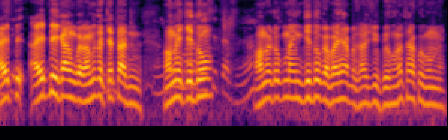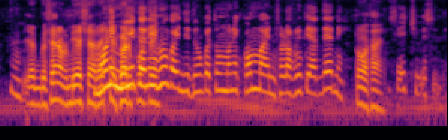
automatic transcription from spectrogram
આઈપી આઈપી કામ કરે. અમે તો કહેતા જ અમે કીધું અમે ટૂંકમાં એમ કીધું કે ભાઈ આપણે જાજુ ભેગું નથી રાખવું મમ્મી. એક બે છે ને આપણે બે શેર રાખીએ ઘર મેં તને શું કહી દીધું? કે તું મને કમાઈને થોડાક રૂપિયા દે ને. તો થાય. સેચું વેચી દે.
